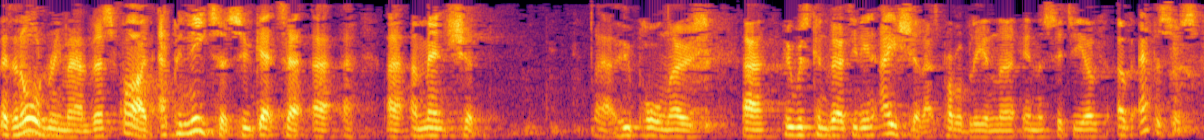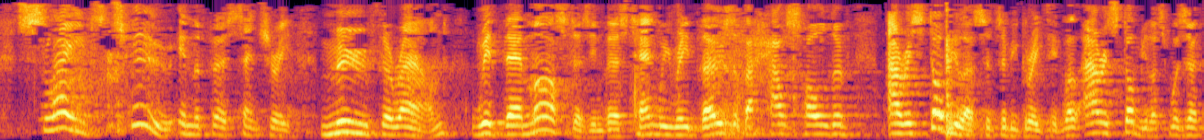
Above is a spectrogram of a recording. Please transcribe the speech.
there's an ordinary man, verse 5, Epaenetus, who gets a, a, a, a mention, uh, who Paul knows, uh, who was converted in Asia. That's probably in the, in the city of, of Ephesus. Slaves, too, in the first century, moved around with their masters. In verse 10, we read, Those of the household of Aristobulus are to be greeted. Well, Aristobulus was a,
